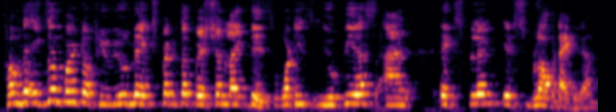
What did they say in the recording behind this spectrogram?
From the exam point of view, you may expect the question like this. What is UPS and explain its block diagram.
